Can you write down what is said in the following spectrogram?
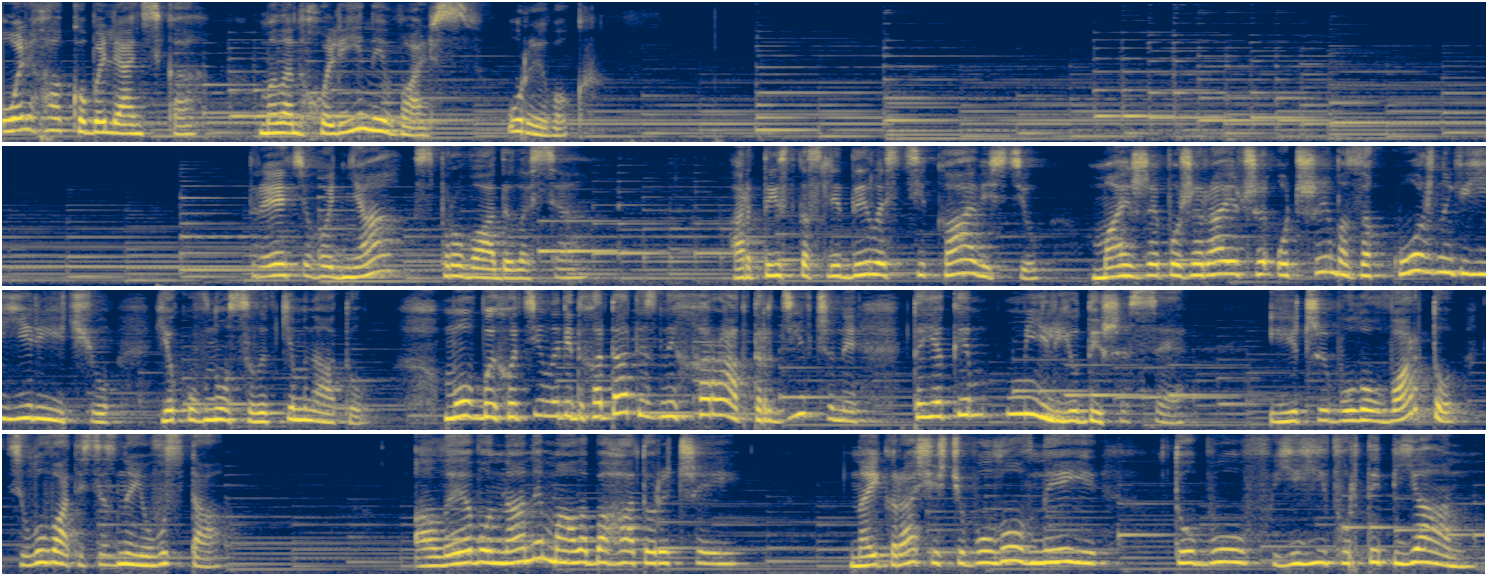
Ольга Кобилянська. Меланхолійний вальс. Уривок. Третього дня спровадилася. Артистка слідила з цікавістю, майже пожираючи очима за кожною її річчю, яку вносили в кімнату, мов би хотіла відгадати з них характер дівчини та яким мілью дише все. І чи було варто цілуватися з нею в уста? Але вона не мала багато речей. Найкраще, що було в неї, то був її фортепіан.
